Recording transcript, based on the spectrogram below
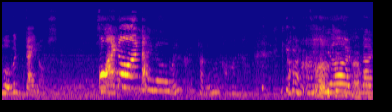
we'll go with dialogues Oh, I know one dialogue. Why are you starting my card No, I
